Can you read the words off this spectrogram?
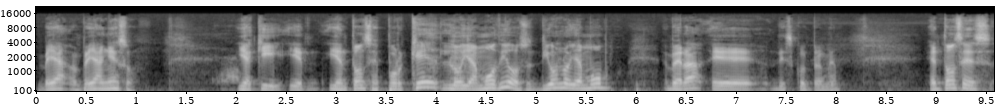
Vea- vean eso. Y aquí, y, y entonces, ¿por qué lo llamó Dios? Dios lo llamó, ¿verdad? Eh, discúlpenme. Entonces,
